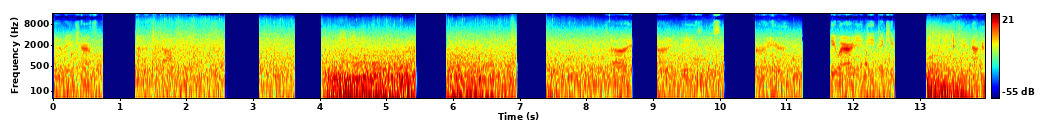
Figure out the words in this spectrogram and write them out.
Gotta be careful. I have to die. So here are these this right here. Beware you need to keep if you're not gonna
